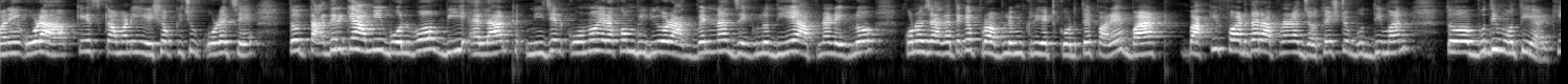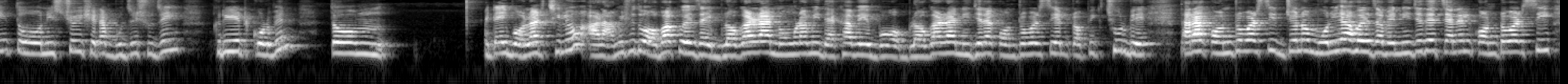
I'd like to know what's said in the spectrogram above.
মানে ওরা কেস কামারি এসব কিছু করেছে, তো তাদেরকে আমি বলব বি অ্যালার্ট নিজের কোনো এরকম ভিডিও রাখবেন না, যেগুলো দিয়ে আপনার এগুলো কোনো জায়গা থেকে প্রবলেম ক্রিয়েট করতে পারে বাট বাকি ফার্দার আপনারা যথেষ্ট বুদ্ধিমান, তো বুদ্ধিমতী আর কি, তো নিশ্চয়ই সেটা বুঝে সুঝেই ক্রিয়েট করবেন। তো এটাই বলার ছিল। আর আমি শুধু অবাক হয়ে যাই, ব্লগাররা নোংরামি দেখাবে, ব- ব্লগাররা নিজেরা কন্ট্রোভার্সিয়াল টপিক ছুড়বে, তারা কন্ট্রোভার্সির জন্য মরিয়া হয়ে যাবে। নিজেদের চ্যানেল কন্ট্রোভার্সি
